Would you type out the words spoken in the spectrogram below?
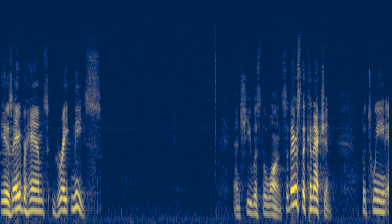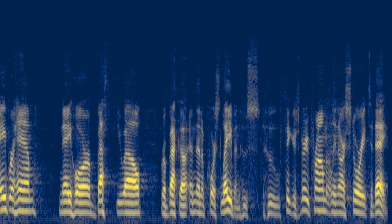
is Abraham's great niece. And she was the one. So there's the connection between Abraham, Nahor, Bethuel, Rebekah, and then, of course, Laban, who's, who figures very prominently in our story today.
